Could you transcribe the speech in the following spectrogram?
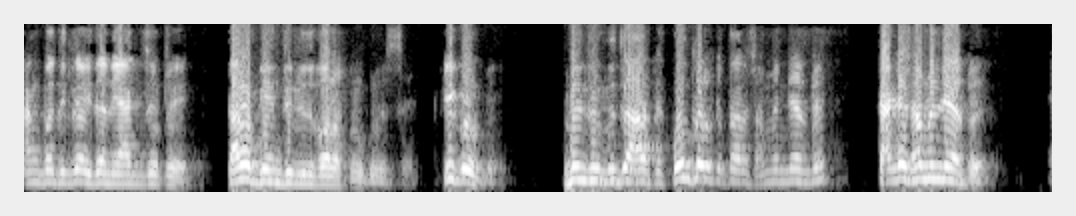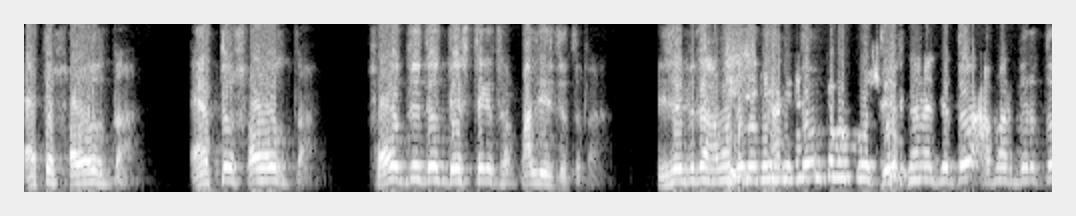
সাংবাদিকরা ইদানিং একজোট হয়ে তারা বিএনপির বিরুদ্ধে বলা শুরু করেছে। কি করবে? বিএনপির বিরুদ্ধে আর কোন দলকে তারা সামনে নিয়ে আসবে? কাকে সামনে নিয়ে আসবে? এত সহজ না এত সহজ না সহজ দেশ থেকে সব পালিয়ে যেত না। দেশের ভিতরে আমাদের লোক থাকতো যেখানে যেত আবার বেরোতো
